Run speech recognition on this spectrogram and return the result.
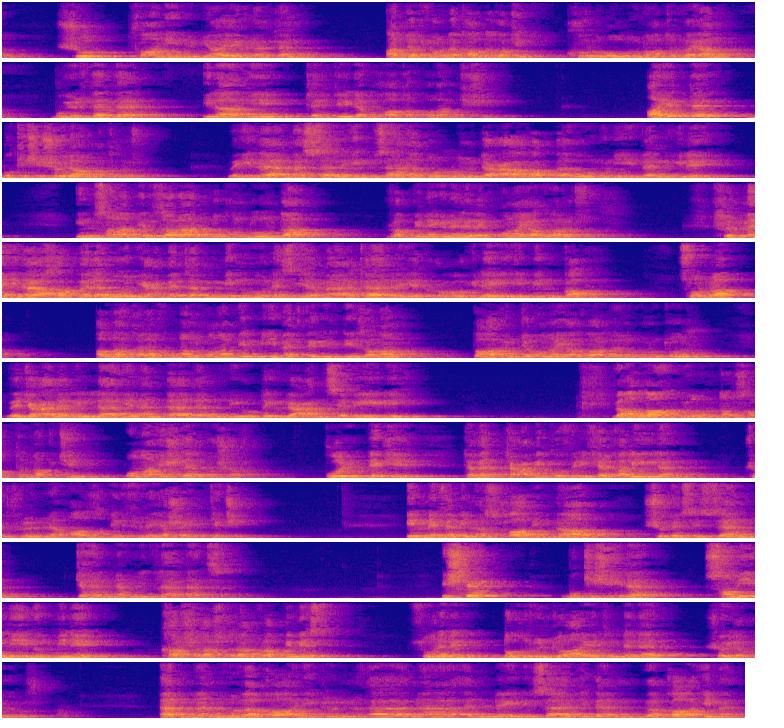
şu fani dünyaya yönelten, ancak zorda kaldığı vakit kul olduğunu hatırlayan, bu yüzden de ilahi tehdide muhatap olan kişi. Ayette bu kişi şöyle anlatılır. Ve izâ messel insâne durrun da'a rabbehu muniben ileyh. İnsana bir zarar dokunduğunda Rabbine yönelerek ona yalvarır. ثُمَّ إِذَا خَوَّلَهُ نِعْمَةً مِّنْهُ نَسِيَ مَا كَانَ يَدْعُو إِلَيْهِ مِنْ قَبْلِ Sonra Allah tarafından ona bir nimet verildiği zaman daha önce ona yalvardığını unutur ve ceale lillahi endaden liyudille an sebilih ve Allah'ın yolundan saptırmak için ona eşler koşar. Kul de ki temett'a bi kufrike galilen küfrünle az bir süre yaşayıp geçin. İnneke min ashabin nar şüphesiz sen cehennemliklerdensin. İşte bu kişiyle samimi mümini karşılaştıran Rabbimiz surenin 9. ayetinde de şöyle buyurur. Qanitun ânâ'el leyli sâciden ve qâimen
